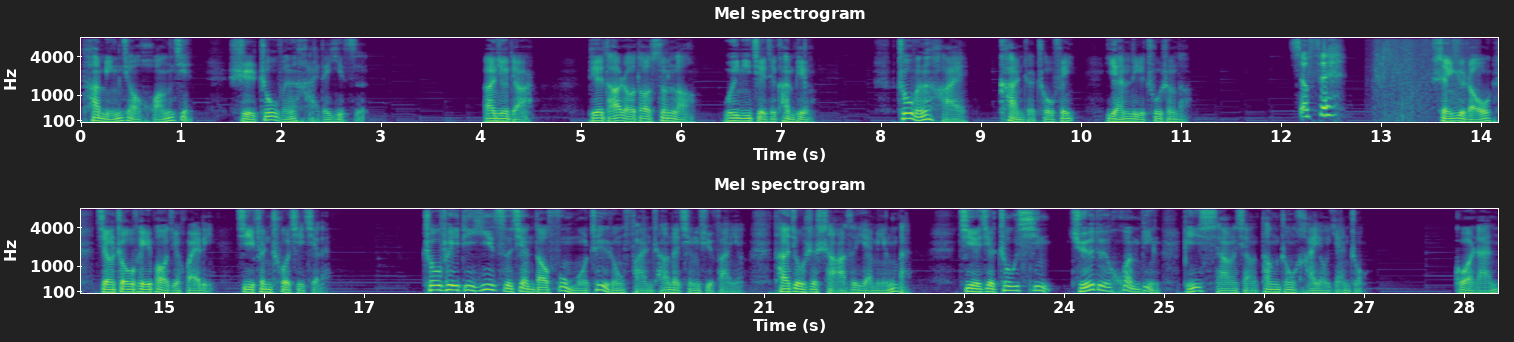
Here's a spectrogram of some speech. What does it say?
他名叫黄健，是周文海的意思。安静点儿别打扰到孙老为你姐姐看病。周文海看着周飞，严厉出声道：“小飞。”沈玉柔将周飞抱进怀里，几分啜泣起来。周飞第一次见到父母这种反常的情绪反应，他就是傻子也明白，姐姐周欣绝对患病比想象当中还要严重。果然，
